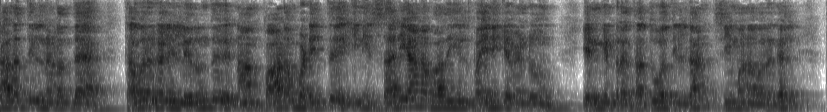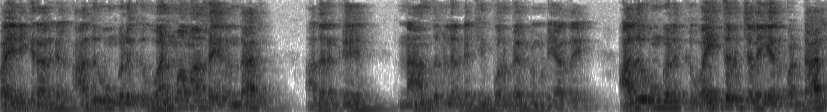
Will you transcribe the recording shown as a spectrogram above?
காலத்தில் நடந்த தவறுகளில் இருந்து நாம் பாடம் படித்து இனி சரியான பாதையில் பயணிக்க வேண்டும் என்கின்ற தத்துவத்தில் தான் சீமான் அவர்கள் பயணிக்கிறார்கள். அது உங்களுக்கு வன்மமாக இருந்தால் அதற்கு நாம் தமிழர் கட்சி பொறுப்பேற்க முடியாது. அது உங்களுக்கு வைத்தறிச்சலை ஏற்பட்டால்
